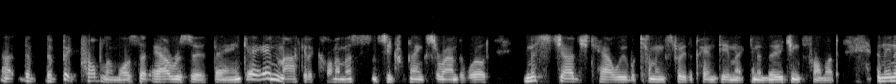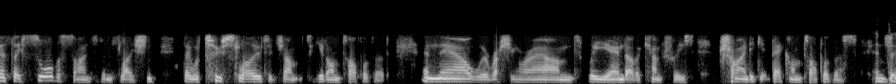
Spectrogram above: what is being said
Uh, the, the big problem was that our Reserve Bank and market economists and central banks around the world misjudged how we were coming through the pandemic and emerging from it. And then, as they saw the signs of inflation, they were too slow to jump to get on top of it. And now we're rushing around, we and other countries, trying to get back on top of this. So,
